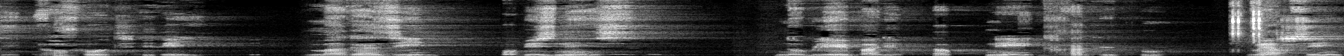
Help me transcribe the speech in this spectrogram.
Fantastique Info TV, magazine au business. N'oubliez pas de vous abonner gratuitement. Merci.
